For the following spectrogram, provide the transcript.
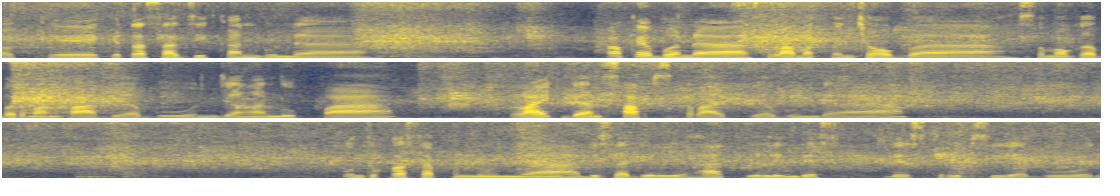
Oke, kita sajikan Bunda. Oke Bunda, selamat mencoba. Semoga bermanfaat ya Bun. Jangan lupa like dan subscribe ya Bunda. Untuk resep menunya bisa dilihat di link deskripsi ya Bun.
